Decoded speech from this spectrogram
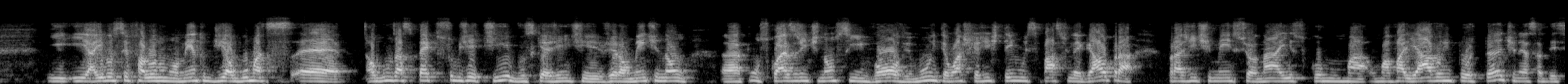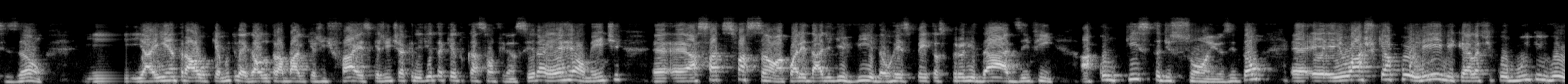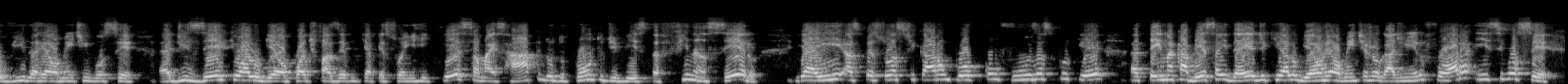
e, e, aí você falou no momento de algumas, é, alguns aspectos subjetivos que a gente geralmente não, uh, com os quais a gente não se envolve muito. Eu acho que a gente tem um espaço legal para a gente mencionar isso como uma, uma variável importante nessa decisão. E, e, aí entra algo que é muito legal do trabalho que a gente faz, que a gente acredita que a educação financeira é realmente é, é a satisfação, a qualidade de vida, o respeito às prioridades, enfim, a conquista de sonhos. Então, é, é, eu acho que a polêmica ela ficou muito envolvida realmente em você é, dizer que o aluguel pode fazer com que a pessoa enriqueça mais rápido do ponto de vista financeiro, e aí as pessoas ficaram um pouco confusas porque é, tem na cabeça a ideia de que aluguel realmente é jogar dinheiro fora, e se você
